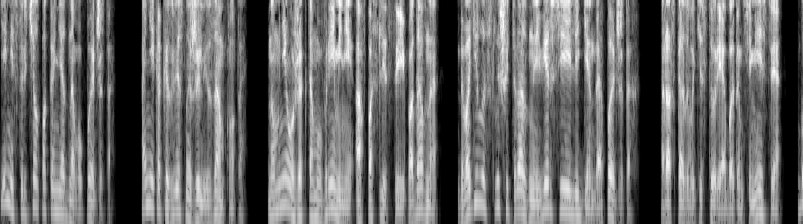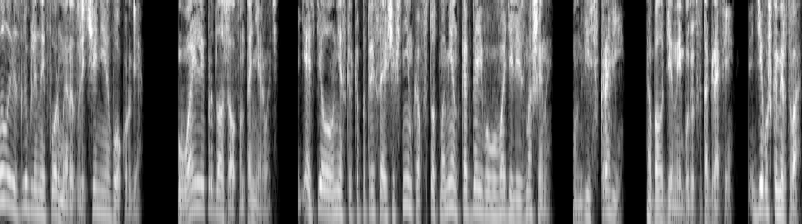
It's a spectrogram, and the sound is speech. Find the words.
я не встречал пока ни одного Пэджета. Они, как известно, жили замкнуто, но мне уже к тому времени, а впоследствии и подавно, доводилось слышать разные версии легенды о Пэджетах. Рассказывать истории об этом семействе было излюбленной формой развлечения в округе. Уайли продолжал фонтанировать. Я сделал несколько потрясающих снимков в тот момент, когда его выводили из машины. Он весь в крови. Обалденные будут фотографии. Девушка мертва.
